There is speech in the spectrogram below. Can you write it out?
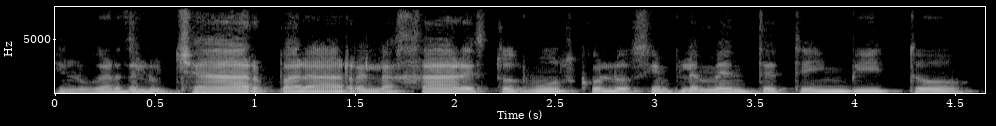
Y en lugar de luchar para relajar estos músculos, simplemente te invito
